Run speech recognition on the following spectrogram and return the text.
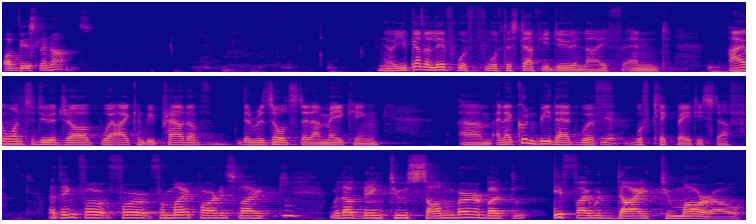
obviously not. No, you got to live with with the stuff you do in life, and I want to do a job where I can be proud of the results that I'm making, um, and I couldn't be that with Yeah. with clickbaity stuff. I think for for for my part, it's like without being too somber, but if I would die tomorrow,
